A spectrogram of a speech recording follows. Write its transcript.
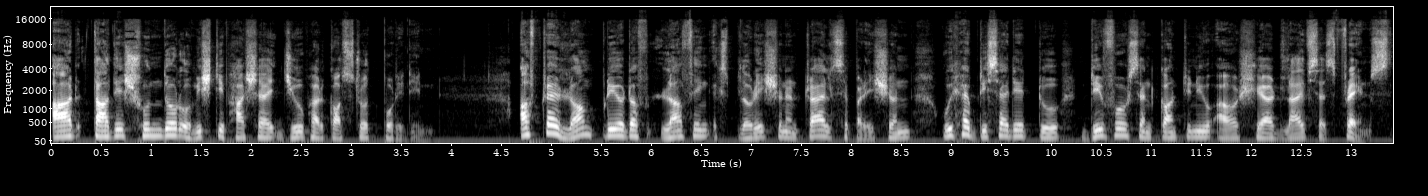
আর তাদের সুন্দর ও মিষ্টি ভাষায় জিউভার কসরত পড়ে নিন After a long period of loving exploration and trial separation, we have decided to divorce and continue our shared lives as friends.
